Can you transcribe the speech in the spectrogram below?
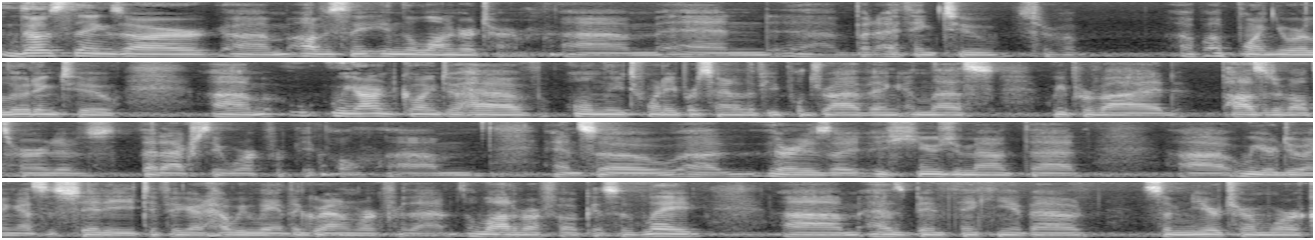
those things are um, obviously in the longer term, um, and uh, but I think to sort of a, a point you were alluding to, um, we aren't going to have only 20% of the people driving unless we provide positive alternatives that actually work for people. And so uh, there is a, a, huge amount that we are doing as a city to figure out how we lay the groundwork for that. A lot of our focus of late um, has been thinking about some near-term work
